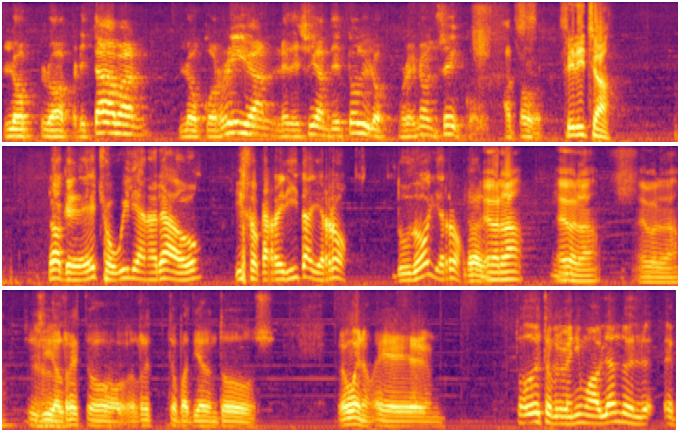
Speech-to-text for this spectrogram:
lo, lo apretaban, lo corrían, le decían de todo y lo frenó en seco a todos. Sí, Licha. no, que de hecho William Arao hizo carrerita y erró. Dudó y erró. Claro. Es verdad, es verdad, es verdad. Sí, es sí, verdad. el resto, el resto patearon todos. Pero bueno, eh, todo esto que venimos hablando es, es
